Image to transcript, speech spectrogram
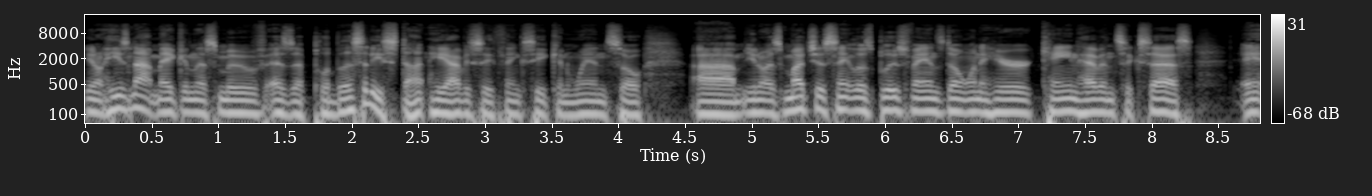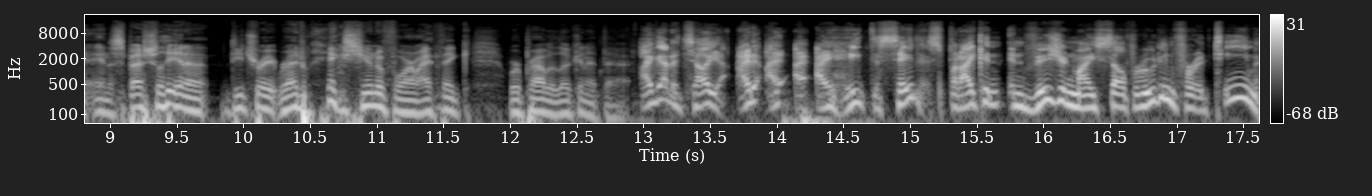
you know he's not making this move as a publicity stunt. He obviously thinks he can win. So um, you know, as much as St. Louis Blues fans don't want to hear Kane having success, and, especially in a Detroit Red Wings uniform, I think we're probably looking at that. I got to tell you, I, I, I hate to say this, but I can envision myself rooting for a team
